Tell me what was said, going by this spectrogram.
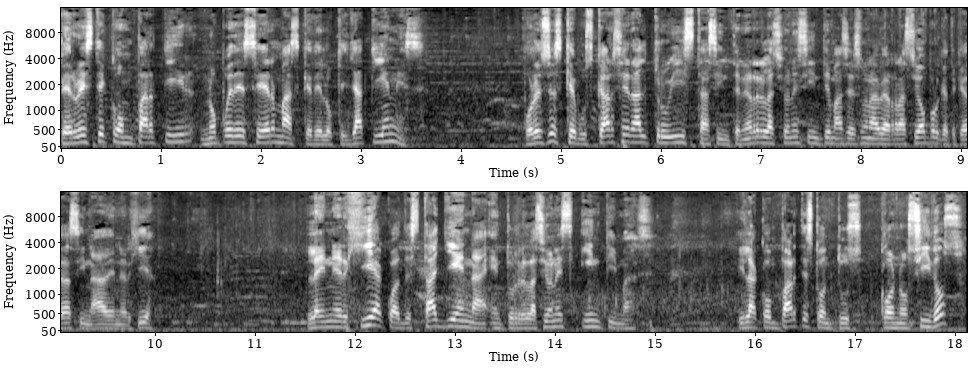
Pero este compartir no puede ser más que de lo que ya tienes. Por eso es que buscar ser altruista sin tener relaciones íntimas es una aberración porque te quedas sin nada de energía. La energía cuando está llena en tus relaciones íntimas y la compartes con tus conocidos,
